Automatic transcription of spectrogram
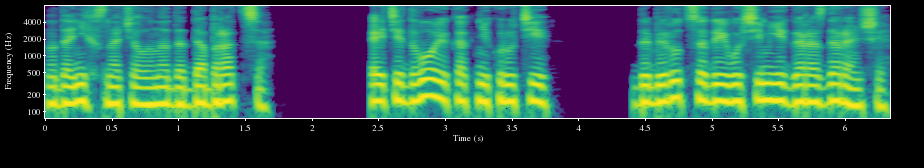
но до них сначала надо добраться. Эти двое, как ни крути, доберутся до его семьи гораздо раньше.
